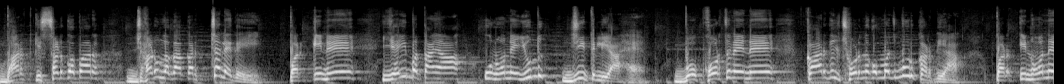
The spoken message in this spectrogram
भारत की सड़कों पर झाड़ू लगाकर चले गए पर इन्हें यही बताया उन्होंने युद्ध जीत लिया है। वो फोर्स ने इन्हें कारगिल छोड़ने को मजबूर कर दिया पर इन्होंने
